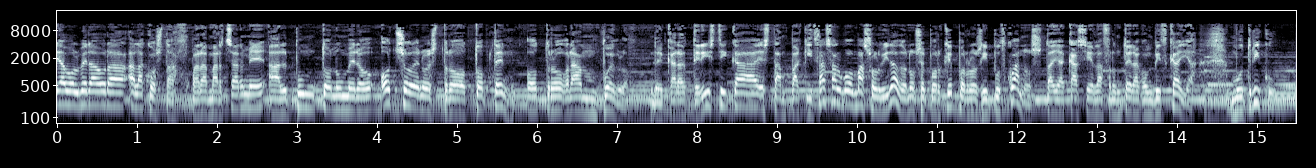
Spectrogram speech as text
Voy a volver ahora a la costa para marcharme al punto número 8 de nuestro top 10, otro gran pueblo, de característica estampa, quizás algo más olvidado, no sé por qué, por los guipuzcoanos, ya casi en la frontera con Vizcaya, Mutriku.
